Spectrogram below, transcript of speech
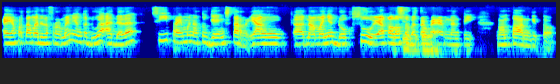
eh yang pertama adalah frontman, yang kedua adalah si preman atau gangster yang eh, namanya doksu ya kalau sobat betul. PPM nanti nonton gitu.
